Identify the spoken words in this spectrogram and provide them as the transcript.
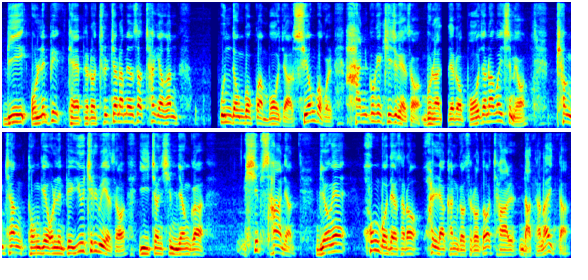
미 올림픽 대표로 출전하면서 착용한 운동복과 모자, 수영복을 한국에 기증해서 문화재로 보존하고 있으며 평창 동계올림픽 유치를 위해서 2010년과 14년 명예 홍보대사로 활약한 것으로도 잘 나타나 있다.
